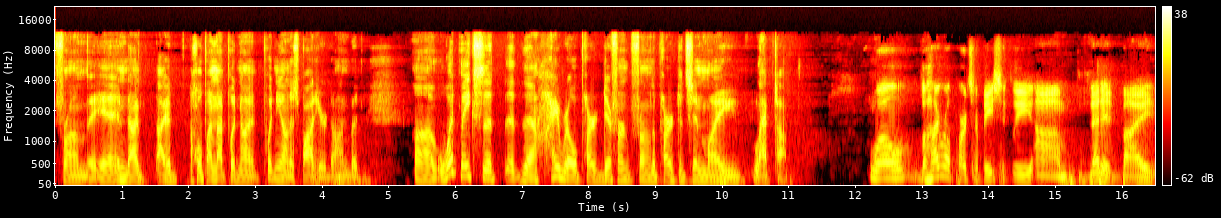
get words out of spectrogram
from, and I, I hope I'm not putting on putting you on a spot here, Don, but uh, what makes the the rel part different from the part that's in my laptop? Well, the rel parts are basically um, vetted by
